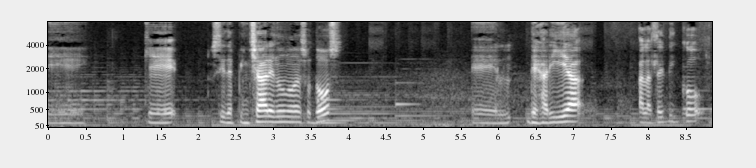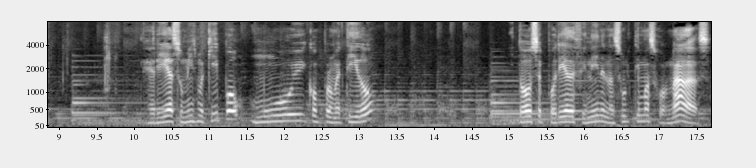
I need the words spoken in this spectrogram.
eh, que si de pinchar en uno de esos dos dejaría al Atlético dejaría su mismo equipo muy comprometido y todo se podría definir en las últimas jornadas.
